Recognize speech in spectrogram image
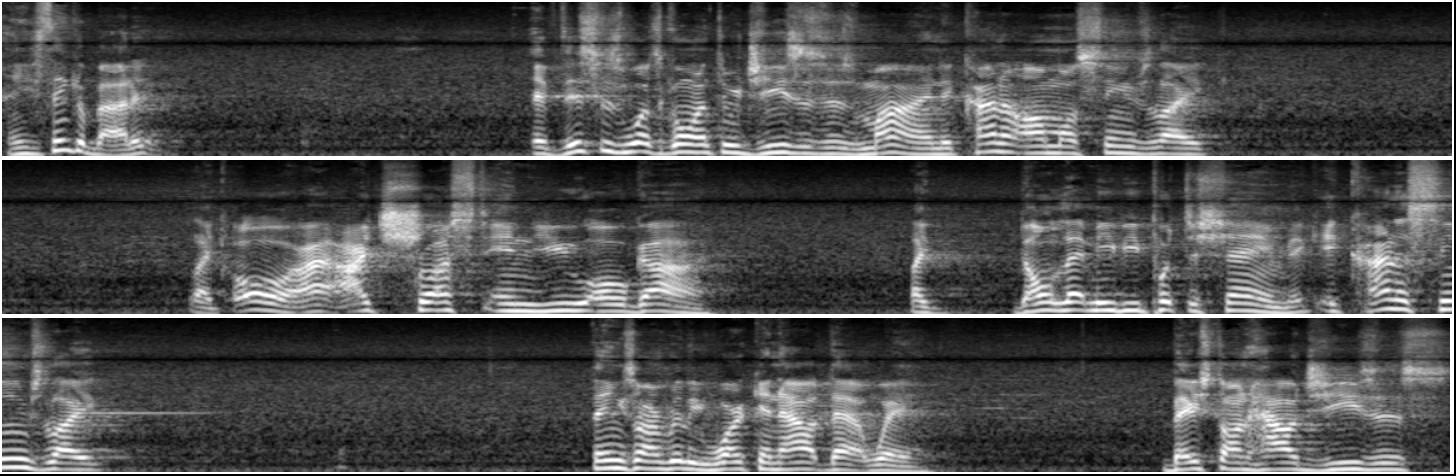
And you think about it, if this is what's going through Jesus' mind, it kind of almost seems like, like, oh, I, I, trust in you, oh God. Like, don't let me be put to shame. It, it kind of seems like things aren't really working out that way based on how Jesus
